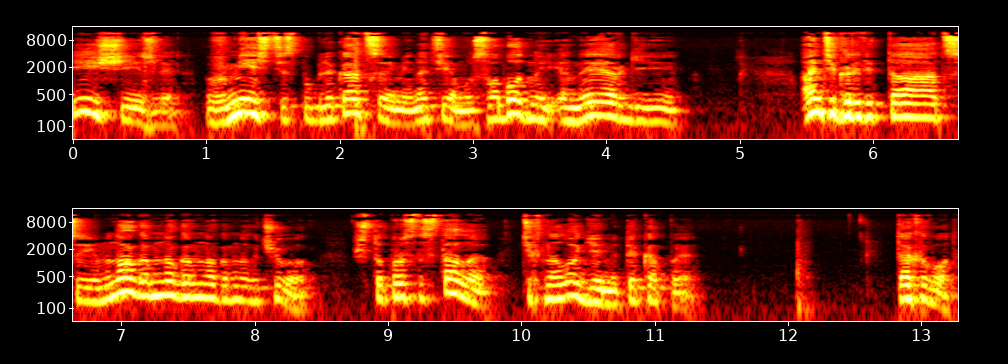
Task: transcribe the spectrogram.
и исчезли вместе с публикациями на тему свободной энергии, антигравитации, много-много-много-много чего, что просто стало технологиями ТКП. Так вот,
